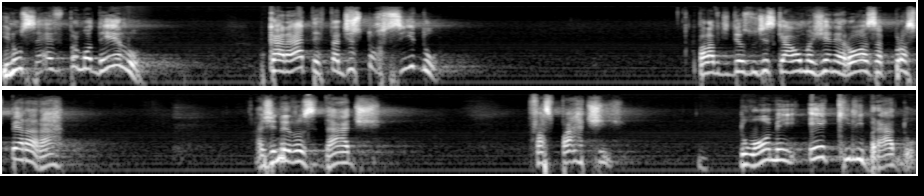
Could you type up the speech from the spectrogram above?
E não serve para modelo. Caráter está distorcido. A palavra de Deus nos diz que a alma generosa prosperará. A generosidade faz parte do homem equilibrado.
